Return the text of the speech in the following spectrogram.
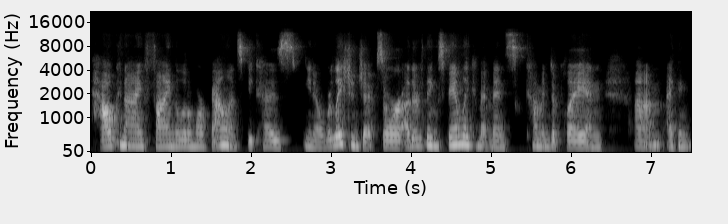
how can i find a little more balance? Because you know relationships or other things family commitments come into play and um, i think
